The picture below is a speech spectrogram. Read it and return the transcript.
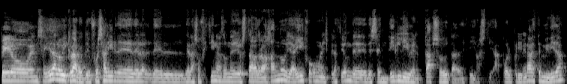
Pero enseguida lo vi claro, fue salir de, las oficinas donde yo estaba trabajando y ahí fue como una inspiración de, sentir libertad absoluta, de decir, hostia, por primera vez en mi vida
